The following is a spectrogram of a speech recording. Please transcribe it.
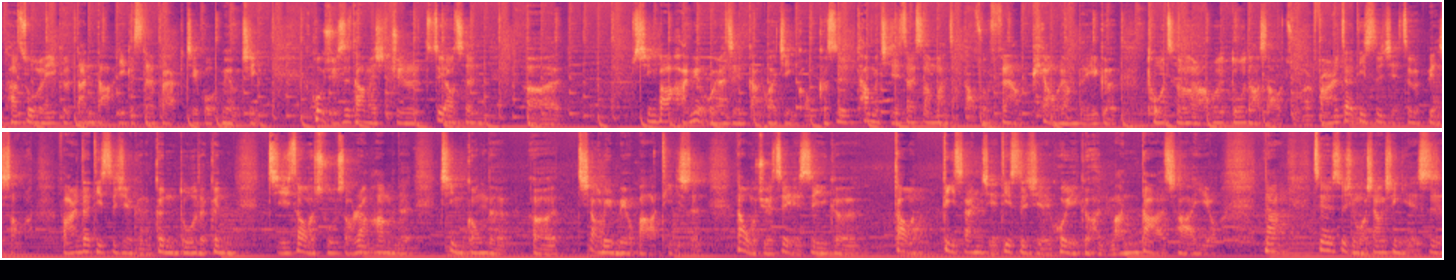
他做了一个单打，一个 step back，结果没有进。或许是他们觉得这要趁呃辛巴还没有回来之前赶快进攻。可是他们其实在上半场打出非常漂亮的一个拖车啦，或者多打少组合，反而在第四节这个变少了，反而在第四节可能更多的更急躁的出手，让他们的进攻的呃效率没有办法提升。那我觉得这也是一个。到第三节、第四节会有一个很蛮大的差异哦。那这件事情，我相信也是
